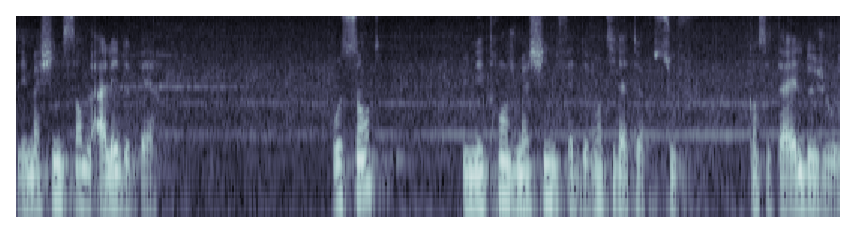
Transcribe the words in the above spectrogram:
les machines semblent aller de pair. Au centre, une étrange machine faite de ventilateurs souffle quand c'est à elle de jouer.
